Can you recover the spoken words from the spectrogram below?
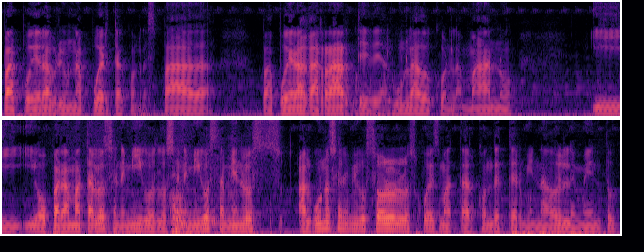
para poder abrir una puerta con la espada, para poder agarrarte de algún lado con la mano y, y- o para matar los enemigos. Los enemigos también los algunos enemigos solo los puedes matar con determinado elemento.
